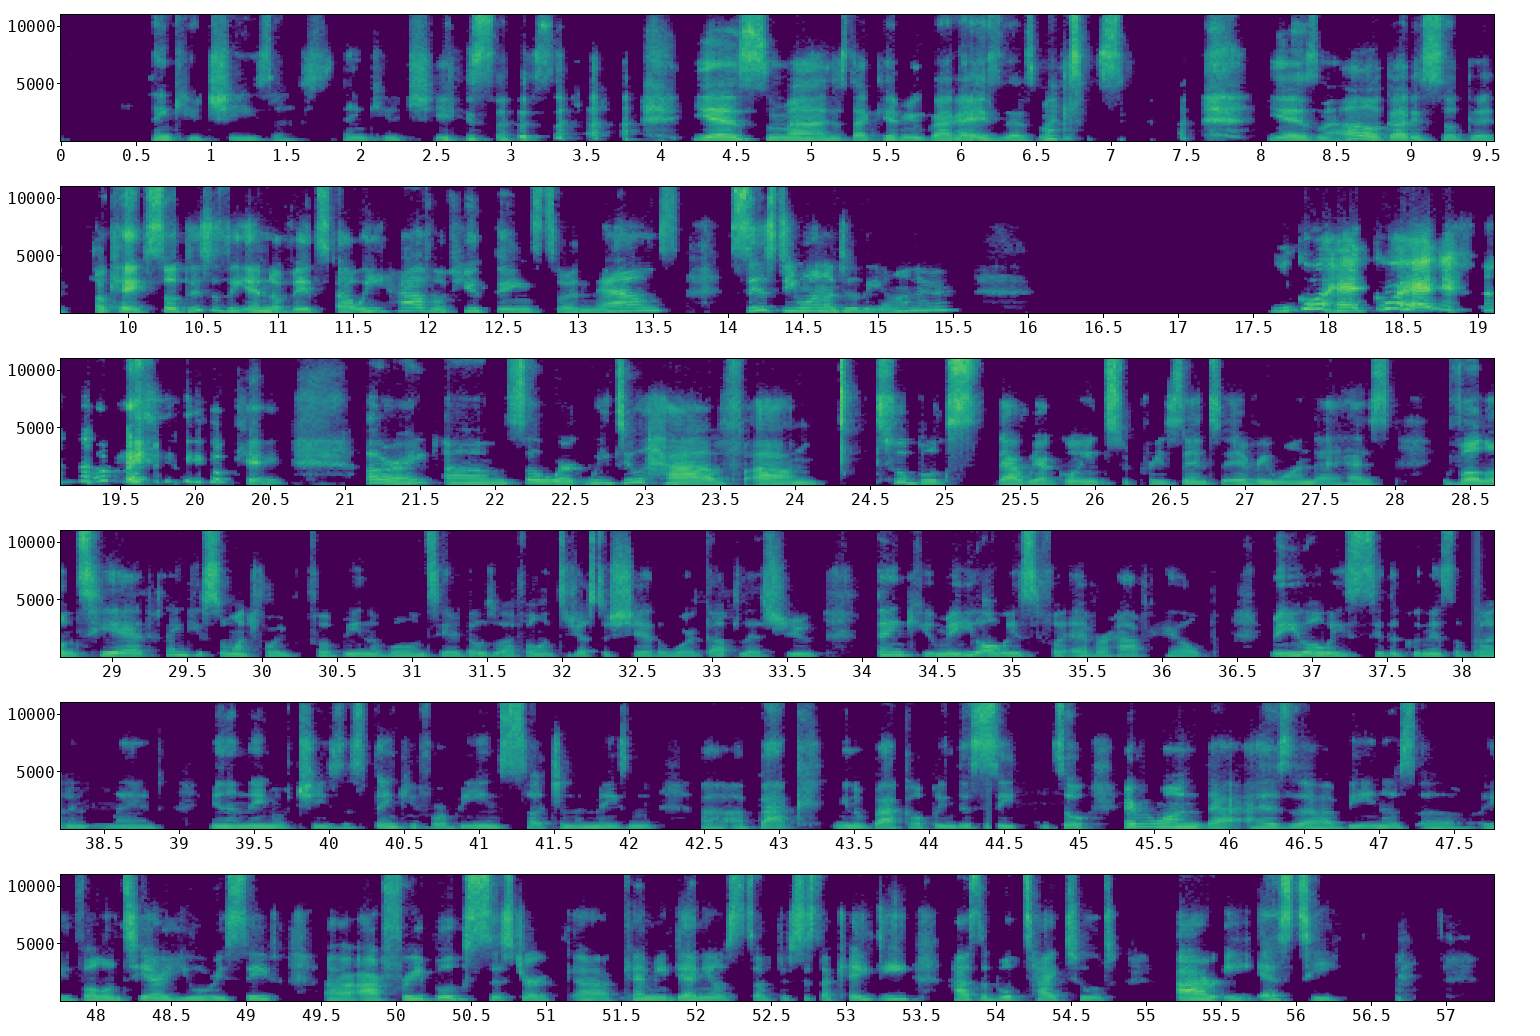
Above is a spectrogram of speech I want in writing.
Thank you, Jesus. Thank you, Jesus. yes, ma. Sister Kemi Ugaga is this, ma. Yes. Oh, God is so good. Okay, so this is the end of it. Uh, we have a few things to announce. Sis, do you want to do the honor? You go ahead. Go ahead. okay. okay. All right. Um, so we're we do have um two books that we are going to present to everyone that has volunteered. Thank you so much for, for being a volunteer. Those who have volunteered just to share the word, God bless you. Thank you. May you always forever have help. May you always see the goodness of God in the land in the name of Jesus. Thank you for being such an amazing uh, back, you know, backup in this season. So everyone that has uh, been a, a, volunteer, you will receive uh, our free books. Sister uh, Kemi Daniels, Dr. Sister KD has the book titled REST,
